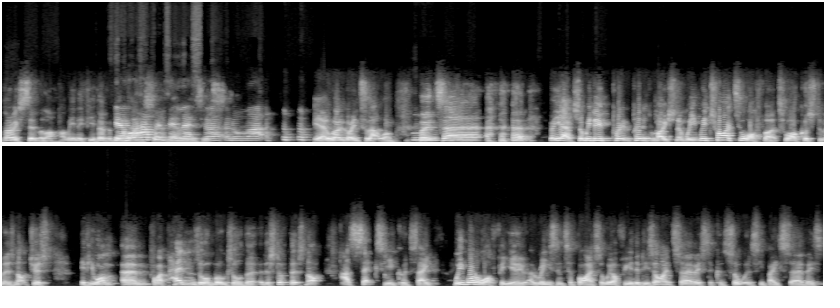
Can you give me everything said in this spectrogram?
Very similar. I mean, if you've ever been Yeah, what happens in areas, Leicester and all that. yeah, we won't go into that one. But uh, but yeah, so we do print, print promotion, and we we try to offer to our customers not just if you want um, buy pens or mugs or the the stuff that's not as sexy, you could say. We want to offer you a reason to buy. So we offer you the design service, the consultancy based service,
